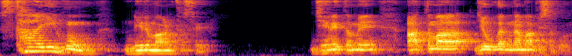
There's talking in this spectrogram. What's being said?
સ્થાયી હું નિર્માણ થશે. જેને તમે આત્મા જેવું કંઈક નામ આપી શકો.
